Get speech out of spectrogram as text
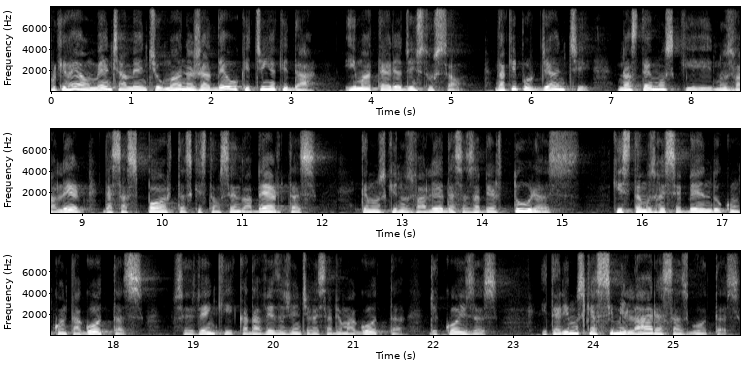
Porque realmente a mente humana já deu o que tinha que dar em matéria de instrução. Daqui por diante, nós temos que nos valer dessas portas que estão sendo abertas, temos que nos valer dessas aberturas que estamos recebendo com conta-gotas, vocês veem que cada vez a gente recebe uma gota de coisas e teríamos que assimilar essas gotas,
